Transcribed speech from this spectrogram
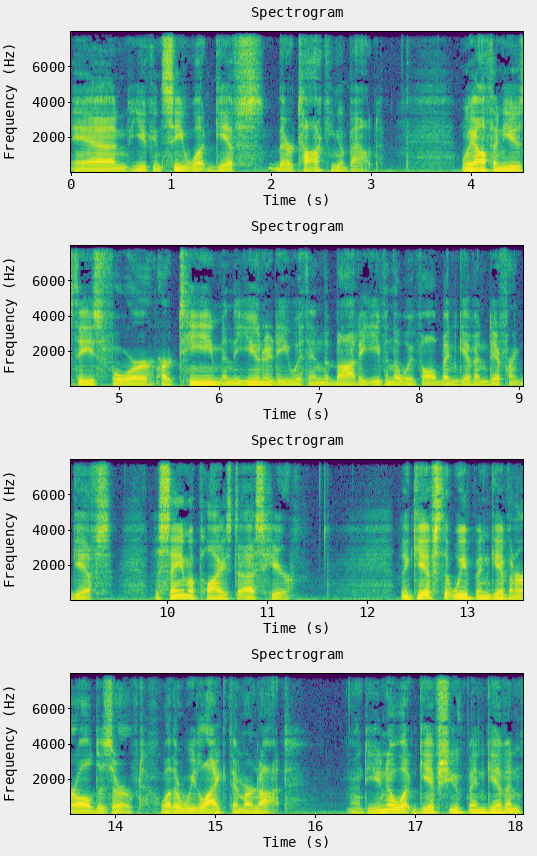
and you can see what gifts they're talking about. We often use these for our team and the unity within the body, even though we've all been given different gifts. The same applies to us here. The gifts that we've been given are all deserved, whether we like them or not. Now, do you know what gifts you've been given?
